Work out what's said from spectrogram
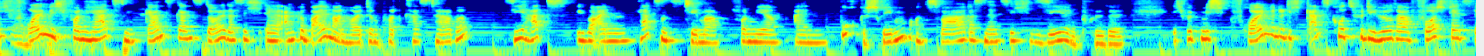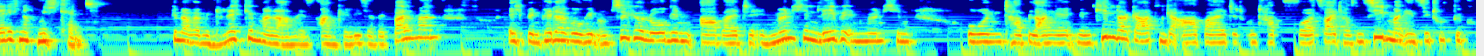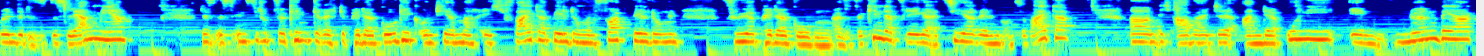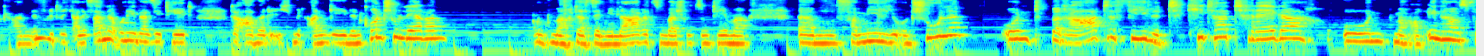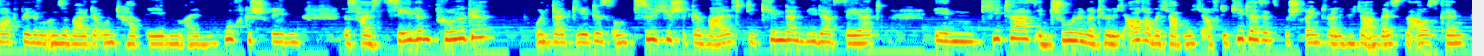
Ich freue mich von Herzen ganz, ganz doll, dass ich äh, Anke Ballmann heute im Podcast habe. Sie hat über ein Herzensthema von mir ein Buch geschrieben und zwar, das nennt sich Seelenprügel. Ich würde mich freuen, wenn du dich ganz kurz für die Hörer vorstellst, wer dich noch nicht kennt. Genau, wer mich noch nicht kennt, mein Name ist Anke Elisabeth Ballmann. Ich bin Pädagogin und Psychologin, arbeite in München, lebe in München und habe lange im Kindergarten gearbeitet und habe vor 2007 ein Institut gegründet, das ist das Lernmeer. Das ist Institut für kindgerechte Pädagogik und hier mache ich Weiterbildungen, Fortbildungen für Pädagogen, also für Kinderpfleger, Erzieherinnen und so weiter. Ähm, ich arbeite an der Uni in Nürnberg, an der mhm. Friedrich-Alexander-Universität. Da arbeite ich mit angehenden Grundschullehrern und mache da Seminare zum Beispiel zum Thema ähm, Familie und Schule und berate viele Kita-Träger und mache auch Inhouse-Fortbildung und so weiter und habe eben ein Buch geschrieben, das heißt Seelenprügel. Und da geht es um psychische Gewalt, die Kindern widerfährt in Kitas, in Schulen natürlich auch, aber ich habe mich auf die Kitas jetzt beschränkt, weil ich mich da am besten auskenne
